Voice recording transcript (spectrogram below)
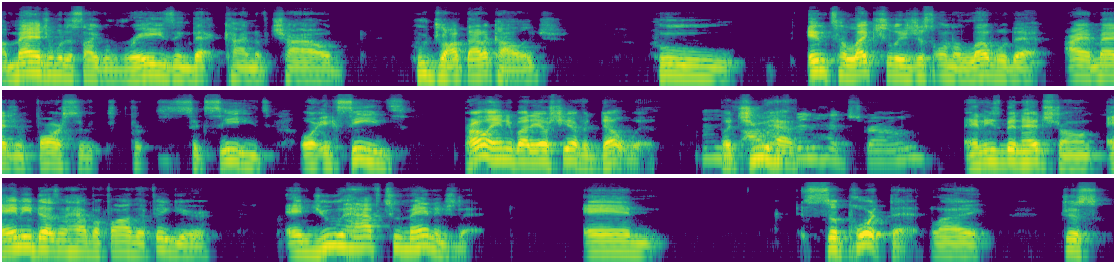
Imagine what it's like raising that kind of child who dropped out of college, who intellectually is just on a level that I imagine far su- succeeds or exceeds probably anybody else she ever dealt with. And But you have- been headstrong. And he's been headstrong and he doesn't have a father figure. And you have to manage that and support that. Like, just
